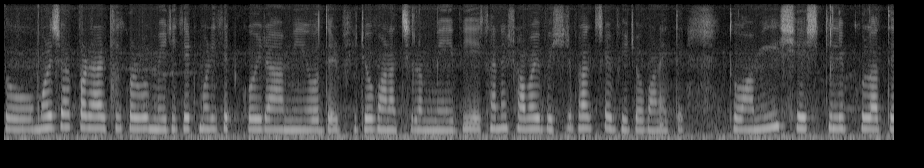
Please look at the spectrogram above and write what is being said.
তো মরে যাওয়ার পরে আর কী করব? মেডিকেট মেডিকেট কইরা আমি ওদের ভিডিও বানাচ্ছিলাম মেবি এখানে সবাই বেশিরভাগ চাই ভিডিও বানাইতে। তো আমি শেষ ক্লিপগুলোতে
